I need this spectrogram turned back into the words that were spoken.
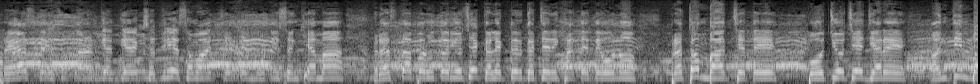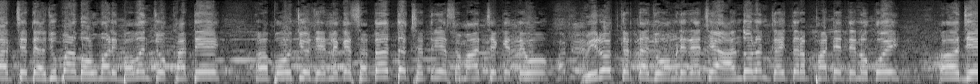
પ્રયાસ કરીશું કારણ કે અત્યારે ક્ષત્રિય સમાજ છે તે મોટી સંખ્યામાં રસ્તા પર ઉતર્યો છે. કલેક્ટર કચેરી ખાતે તેઓનો પ્રથમ ભાગ છે તે પહોંચ્યો છે જ્યારે અંતિમ ભાગ છે તે હજુ પણ બહુમાળી ભવન ચોક ખાતે પહોંચ્યો છે. એટલે કે સતત ક્ષત્રિય સમાજ છે કે તેઓ વિરોધ કરતા જોવા મળી રહ્યા છે. આંદોલન કઈ તરફ ફાટે તેનો કોઈ જે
